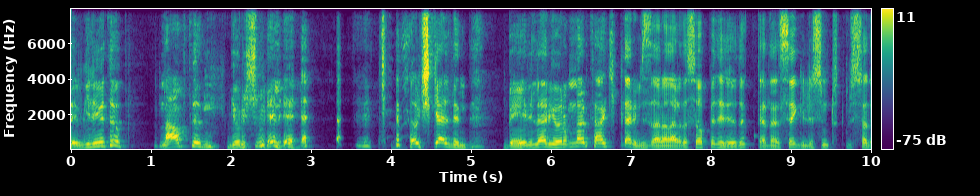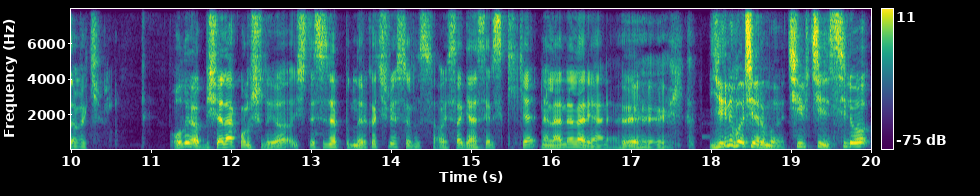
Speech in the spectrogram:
Sevgili YouTube. Ne yaptın? Görüşmeli. Hoş geldin. Beğeniler, yorumlar, takipler. Biz aralarda sohbet ediyorduk. Nedense gülüsüm tutmuşsa demek. Oluyor. Bir şeyler konuşuluyor. İşte siz hep bunları kaçırıyorsunuz. Oysa gelseniz kike neler neler yani. Yeni başarımı. Çiftçi. Silo.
